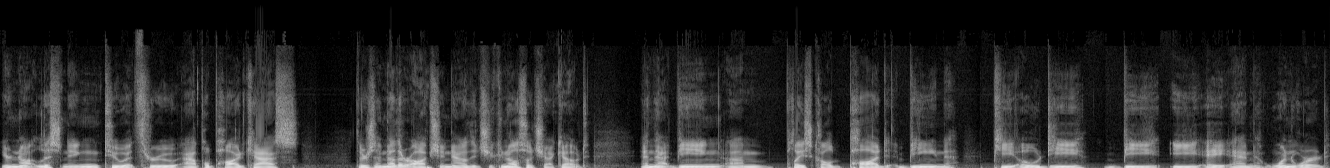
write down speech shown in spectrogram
you're not listening to it through Apple Podcasts, there's another option now that you can also check out and that being um, a place called Podbean, P O D B E A N, one word.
